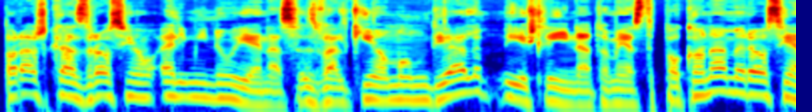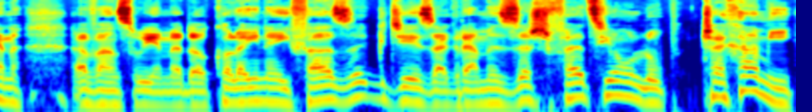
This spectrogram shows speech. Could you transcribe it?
Porażka z Rosją eliminuje nas z walki o mundial. Jeśli natomiast pokonamy Rosjan, awansujemy do kolejnej fazy, gdzie zagramy ze Szwecją lub Czechami.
